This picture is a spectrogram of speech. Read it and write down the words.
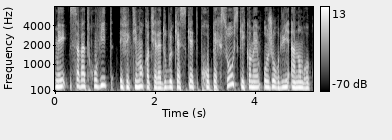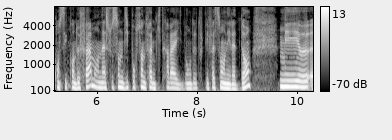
Mais ça va trop vite, effectivement, quand il y a la double casquette pro-perso, ce qui est quand même aujourd'hui un nombre conséquent de femmes. On a 70% de femmes qui travaillent, donc de toutes les façons, on est là-dedans. Mais euh,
